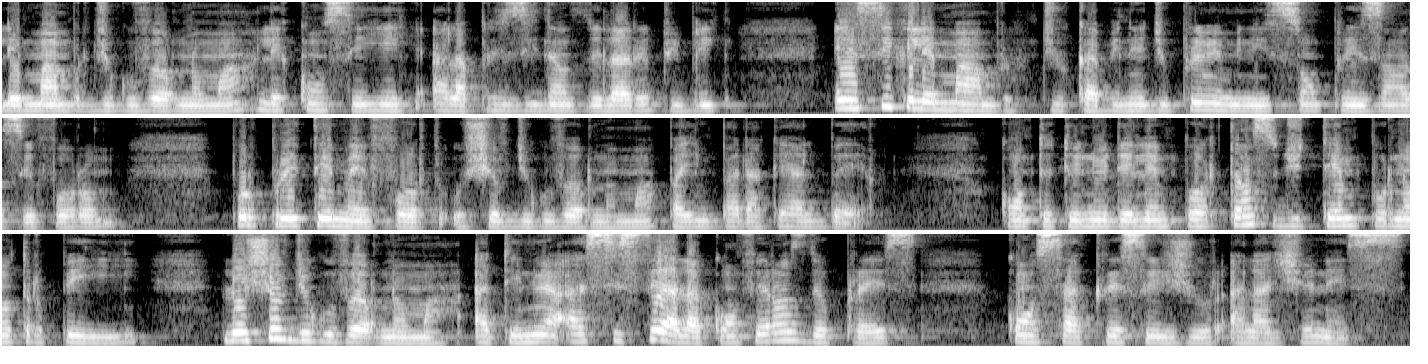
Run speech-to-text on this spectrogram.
Les membres du gouvernement, les conseillers à la présidence de la République, ainsi que les membres du cabinet du Premier ministre sont présents à ce forum pour prêter main forte au chef du gouvernement, Paim Padake Albert. Compte tenu de l'importance du thème pour notre pays, le chef du gouvernement a tenu à assister à la conférence de presse consacrée ce jour à la jeunesse.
